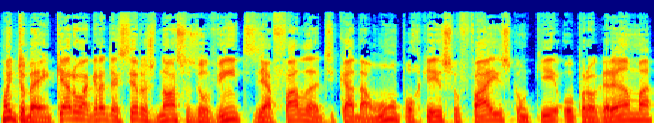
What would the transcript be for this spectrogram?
Muito bem, quero agradecer os nossos ouvintes e a fala de cada um, porque isso faz com que o programa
